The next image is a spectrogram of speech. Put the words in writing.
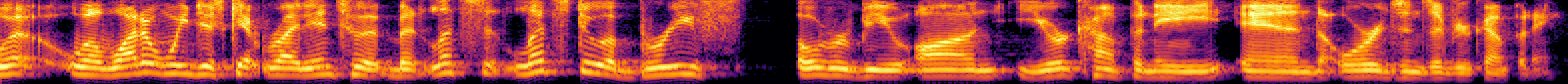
Well, well, why don't we just get right into it? But let's let's do a brief overview on your company and the origins of your company.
